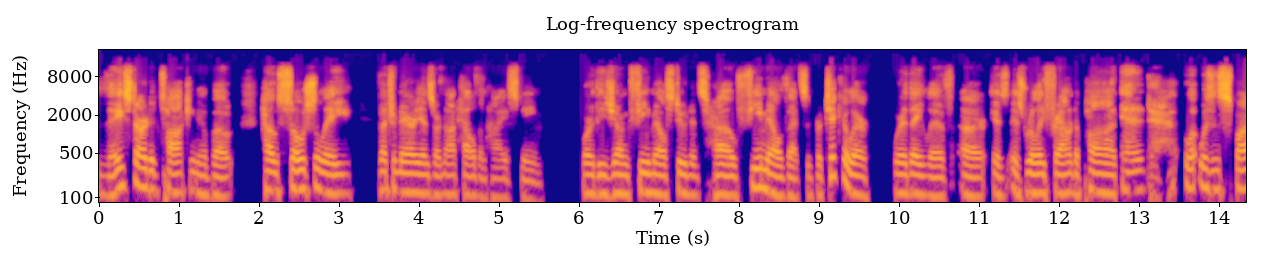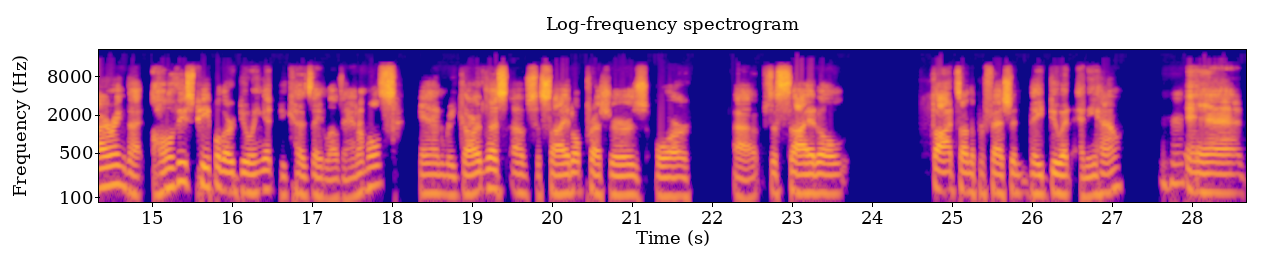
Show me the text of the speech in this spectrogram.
they started talking about how socially veterinarians are not held in high esteem or these young female students how female vets in particular where they live uh, is, is really frowned upon and what was inspiring that all these people are doing it because they love animals and regardless of societal pressures or uh, societal thoughts on the profession they do it anyhow mm-hmm. and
